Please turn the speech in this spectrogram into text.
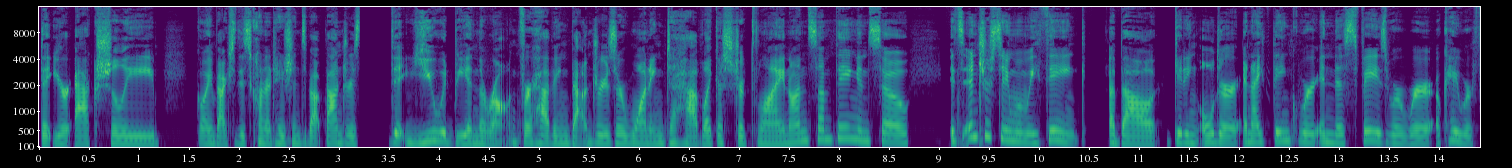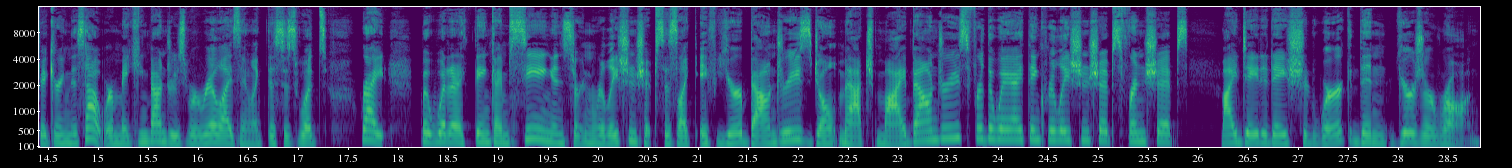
that you're actually going back to these connotations about boundaries, that you would be in the wrong for having boundaries or wanting to have like a strict line on something. And so it's interesting when we think about getting older. And I think we're in this phase where we're, okay, we're figuring this out. We're making boundaries. We're realizing like this is what's right. But what I think I'm seeing in certain relationships is like if your boundaries don't match my boundaries for the way I think relationships, friendships, my day to day should work, then yours are wrong.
